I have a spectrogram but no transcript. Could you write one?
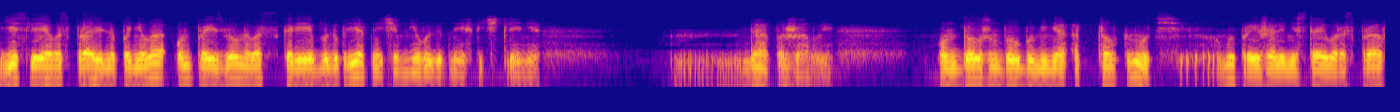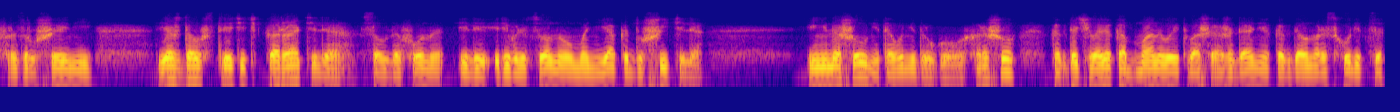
Если я вас правильно поняла, он произвел на вас скорее благоприятное, чем невыгодное впечатление. Да, пожалуй. Он должен был бы меня оттолкнуть. Мы проезжали места его расправ, разрушений. Я ждал встретить карателя, солдафона или революционного маньяка-душителя. И не нашел ни того, ни другого. Хорошо, когда человек обманывает ваши ожидания, когда он расходится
